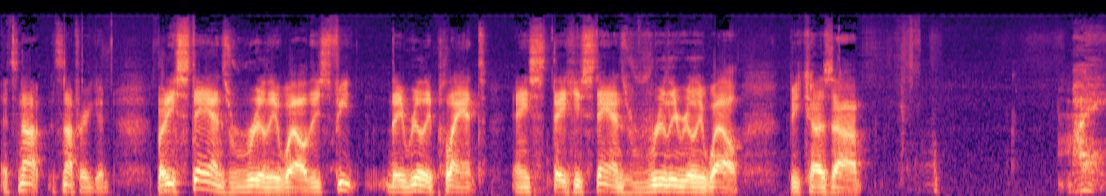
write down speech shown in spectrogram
It's not. It's not very good. But he stands really well. These feet, they really plant, and he he stands really really well because uh, my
